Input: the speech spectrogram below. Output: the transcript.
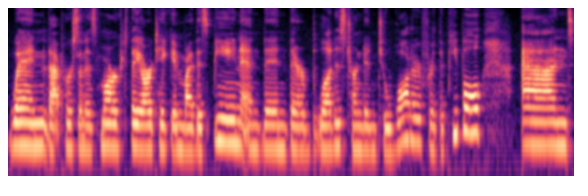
when that person is marked they are taken by this being and then their blood is turned into water for the people and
